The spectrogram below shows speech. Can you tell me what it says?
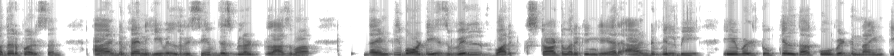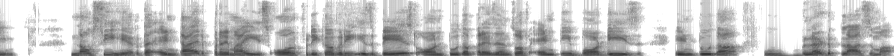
other person and when he will receive this blood plasma, the antibodies will work start working here and will be able to kill the COVID-19. Now see here, the entire premise of recovery is based on to the presence of antibodies into the blood plasma.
